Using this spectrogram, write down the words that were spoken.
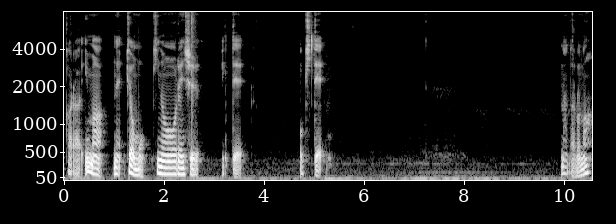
だから今ね、今日も昨日練習行って、起きて、なんだろうな、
